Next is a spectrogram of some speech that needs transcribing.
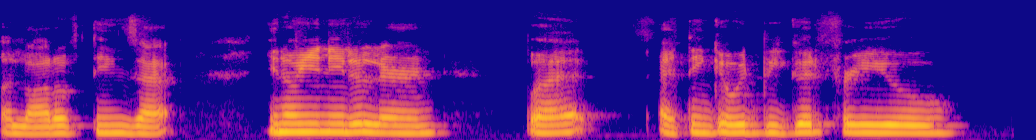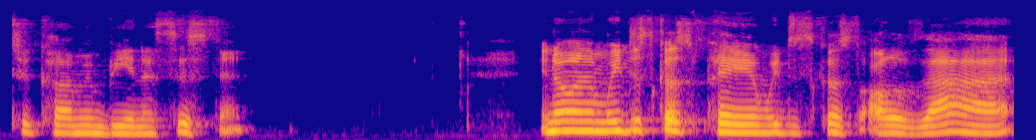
a lot of things that you know you need to learn but i think it would be good for you to come and be an assistant. You know and we discussed pay and we discussed all of that.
